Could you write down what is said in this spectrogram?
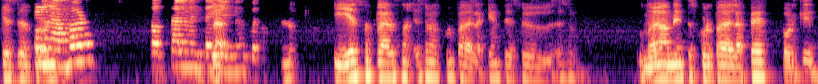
Que es el problema. totalmente lleno. Y eso, claro, eso, no es culpa de la gente, eso, eso nuevamente es culpa de la FED, porque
